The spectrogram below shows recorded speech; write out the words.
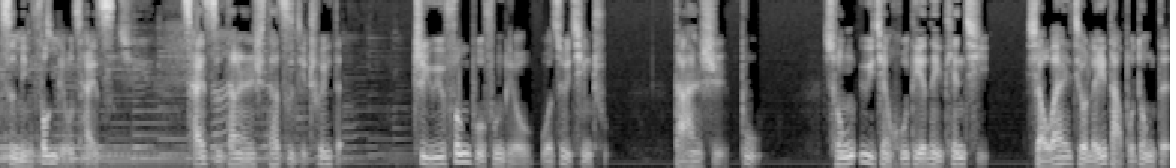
自命风流才子。才子当然是他自己吹的。至于风不风流，我最清楚。答案是不。从遇见蝴蝶那天起，小歪就雷打不动的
